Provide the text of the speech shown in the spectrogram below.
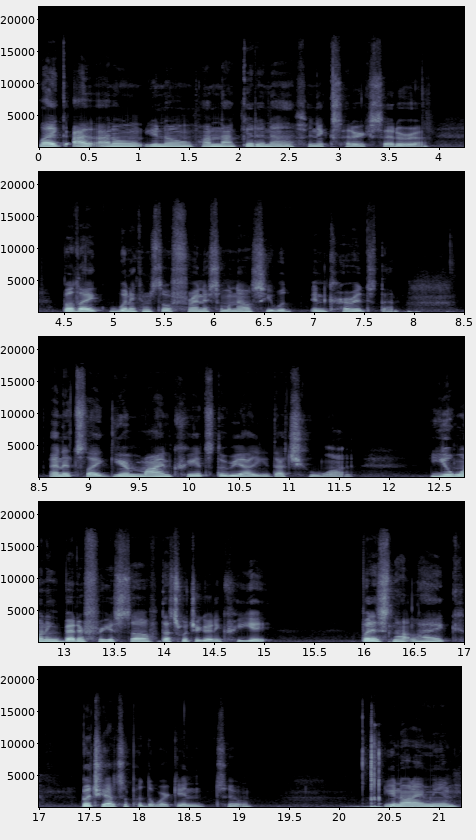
Like, I, I don't, you know, I'm not good enough, and etc. etc. But like, when it comes to a friend or someone else, you would encourage them. And it's like your mind creates the reality that you want. You wanting better for yourself, that's what you're going to create. But it's not like, but you have to put the work in too. You know what I mean?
